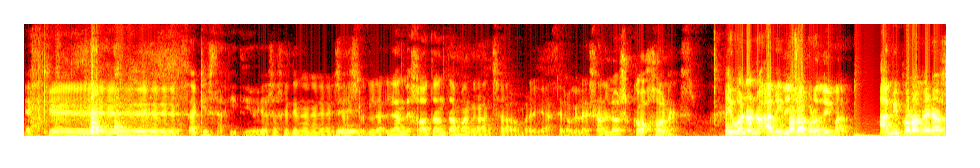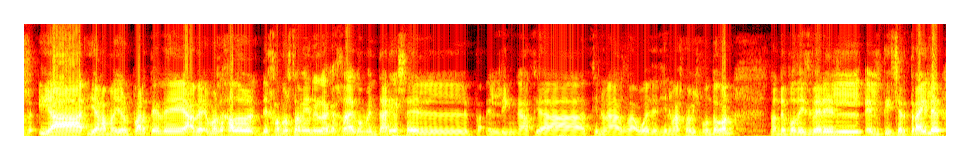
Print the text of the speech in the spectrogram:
Es que. Zaki está aquí, tío. Ya sabes que tiene esas- Sí. le, le han dejado tanta manga ancha al hombre que hace lo que le salen los cojones. Y bueno, no, a mí Dicho por- pronto y mal. A mí por lo menos y a, y a la mayor parte de... A ver, hemos dejado, dejamos también en la caja de comentarios el, el link hacia cinemas, la web de cinemascomics.com donde podéis ver el, el teaser trailer.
